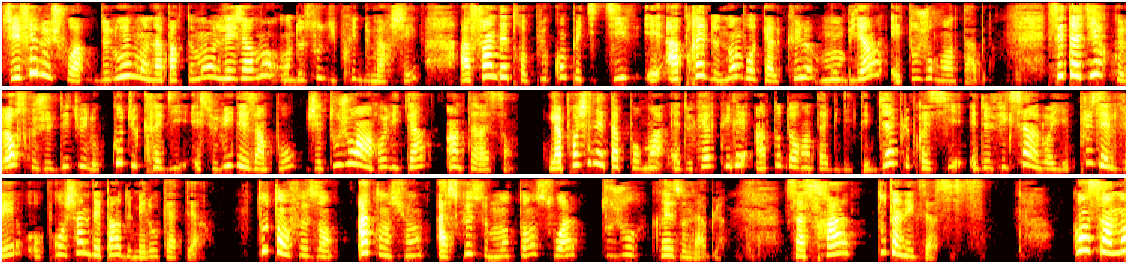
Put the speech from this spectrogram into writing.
J'ai fait le choix de louer mon appartement légèrement en dessous du prix du marché afin d'être plus compétitif et après de nombreux calculs, mon bien est toujours rentable. C'est-à-dire que lorsque je déduis le coût du crédit et celui des impôts, j'ai toujours un reliquat intéressant. La prochaine étape pour moi est de calculer un taux de rentabilité bien plus précis et de fixer un loyer plus élevé au prochain départ de mes locataires tout en faisant attention à ce que ce montant soit toujours raisonnable. Ça sera tout un exercice. Concernant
